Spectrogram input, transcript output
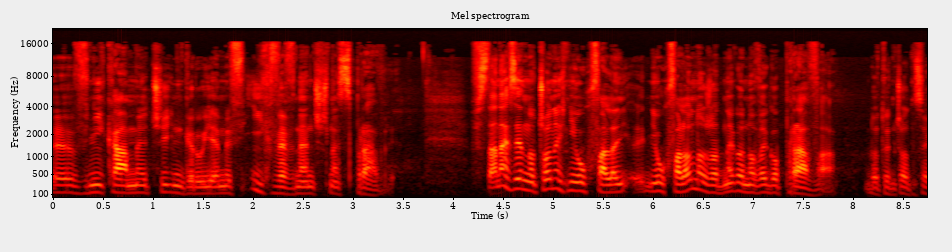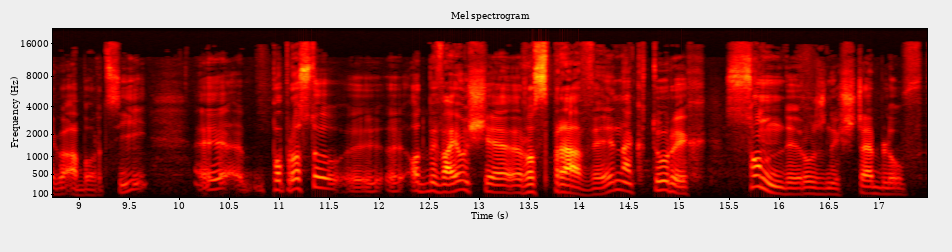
e, wnikamy czy ingerujemy w ich wewnętrzne sprawy. W Stanach Zjednoczonych nie, nie uchwalono żadnego nowego prawa dotyczącego aborcji. E, po prostu e, odbywają się rozprawy, na których sądy różnych szczeblów,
